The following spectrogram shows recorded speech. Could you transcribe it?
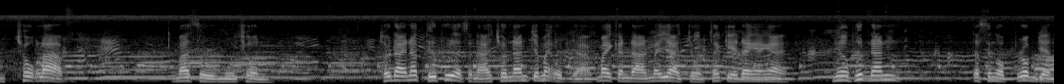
ำโชคลาภมาสู่หมู่ชน ชนใดนับถือพุทธศาสนาชนนั้นจะไม่อดอยากไม่กันดารไม่ยากจนสังเกตได้ง่าย ๆ เมืองพุทธนั้นจะสงบร่มเย็น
